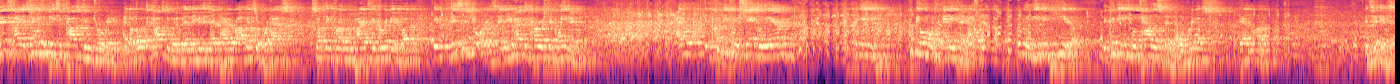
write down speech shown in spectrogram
This, I assume, is a piece of costume jewelry. I don't know what the costume would have been. Maybe the Dread Pirate Roberts or perhaps something from Pirates of the Caribbean. But if this is yours and you have the courage to claim it, I don't, it could be from a chandelier. It could be, could be almost anything. I don't really know. Literally, even here, it could be an evil talisman that will bring us bad luck. It's hideous.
